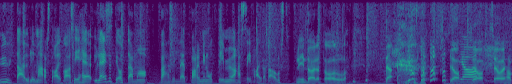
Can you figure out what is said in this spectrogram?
yhtään ylimääräistä aikaa siihen. Ja yleisesti ottaen mä oon vähän silleen pari minuuttia myöhässä siitä aikataulusta. Niin taidat olla. Tää, joo, joo, Joo. se, on, se, on ihan,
